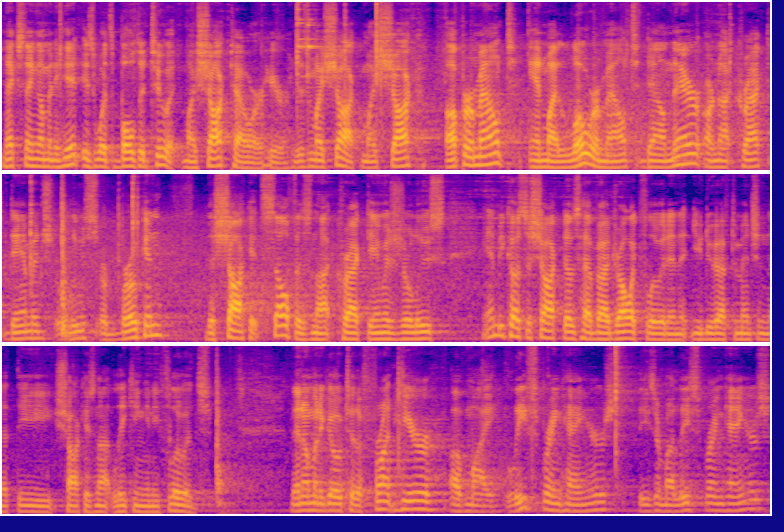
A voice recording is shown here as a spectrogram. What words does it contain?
Next thing I'm to hit is what's bolted to it, my shock tower here. This is my shock. My shock upper mount and my lower mount down there are not cracked, damaged, loose, or broken. The shock itself is not cracked, damaged, or loose. And because the shock does have hydraulic fluid in it, you do have to mention that the shock is not leaking any fluids. Then I'm going to go to the front here of my leaf spring hangers. These are my leaf spring hangers.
